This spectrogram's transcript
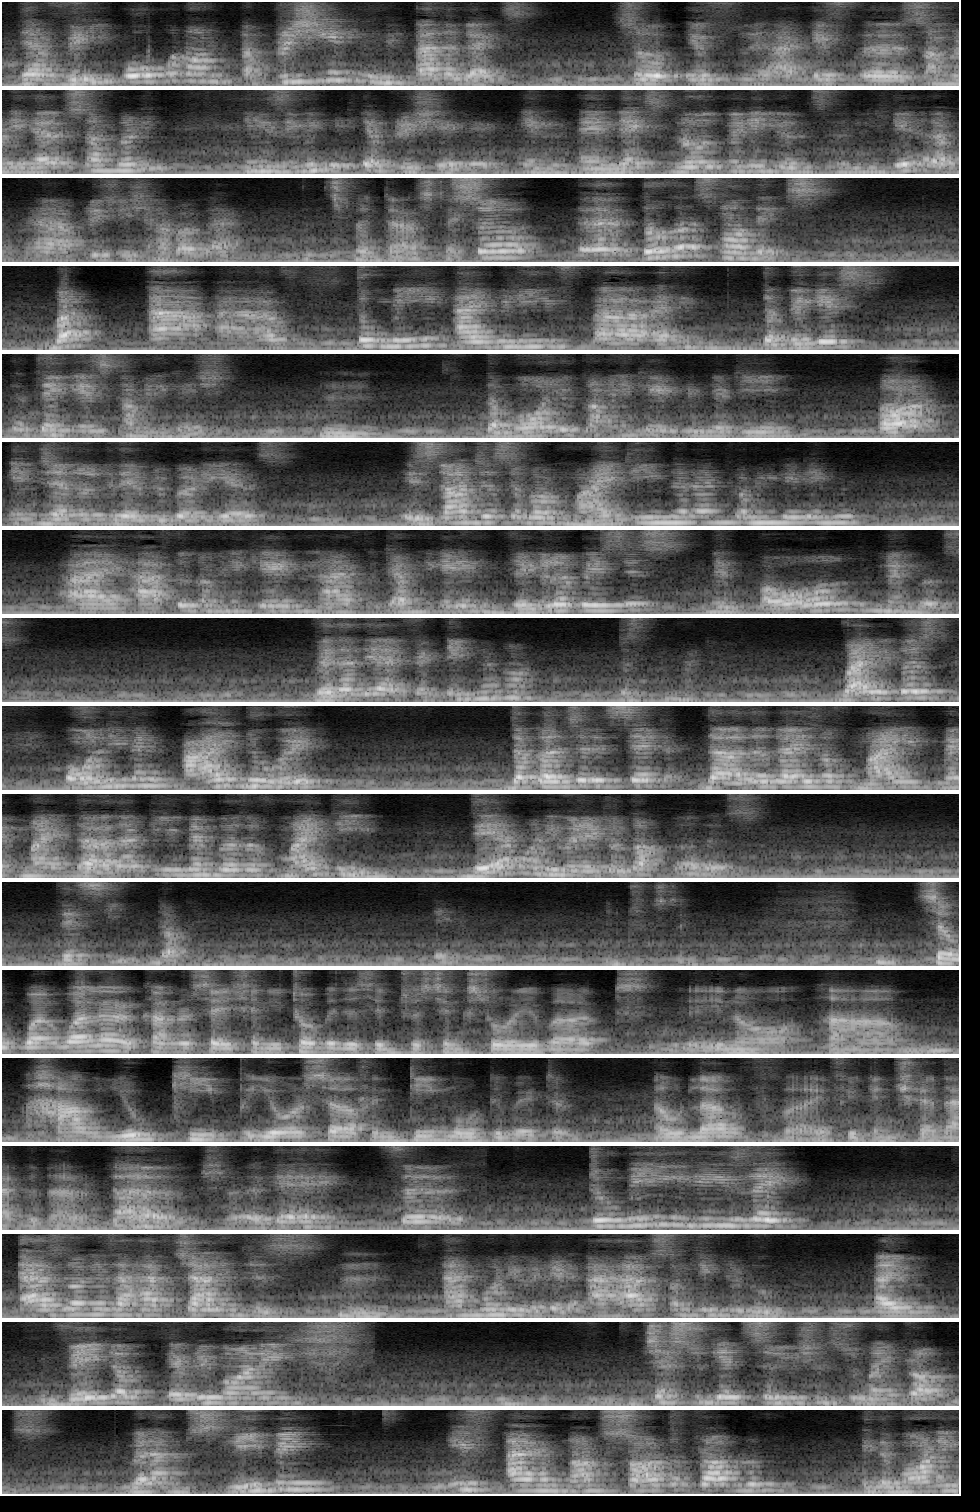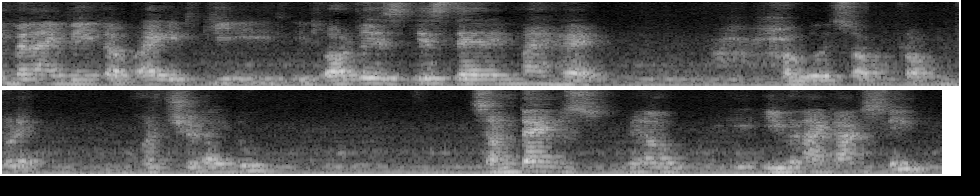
They are very open on appreciating other guys. So if uh, if uh, somebody helps somebody, he is immediately appreciated. In a next growth meeting, you'll hear appreciation about that. That's fantastic. So uh, those are small things, but uh, uh, to me, I believe uh, I think the biggest thing is communication. Mm. The more you communicate with your team, or in general with everybody else, it's not just about my team that I'm communicating with. I have to communicate, and I have to communicate in regular basis with all the members, whether they are affecting me or not. Doesn't matter. Why? Because only when I do it, the culture is set. The other guys of my, my the other team members of my team, they are motivated to talk to others. They see talking. They do. Interesting. So while, our conversation, you told me this interesting story about you know um, how you keep yourself and team motivated. I would love uh, if you can share that with our. With our Uh, okay, so to me it is like as long as I have challenges, Hmm. I'm motivated. I have something to do. Mm-hmm. I wake up every morning just to get solutions to my problems. When I'm sleeping, if I have not solved the problem in the morning when I wake up, I, it, it always is there in my head. How do I solve the problem today? What should I do? Sometimes, you know, even I can't sleep.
